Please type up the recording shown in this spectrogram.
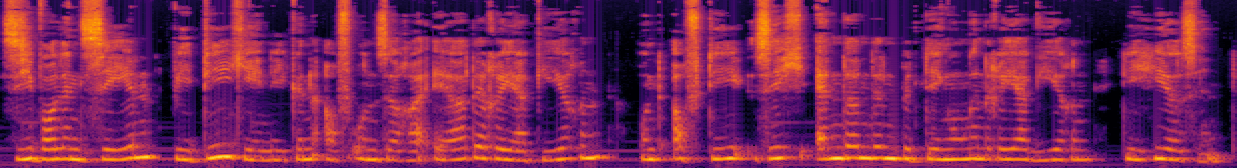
Sie wollen sehen, wie diejenigen auf unserer Erde reagieren und auf die sich ändernden Bedingungen reagieren, die hier sind.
